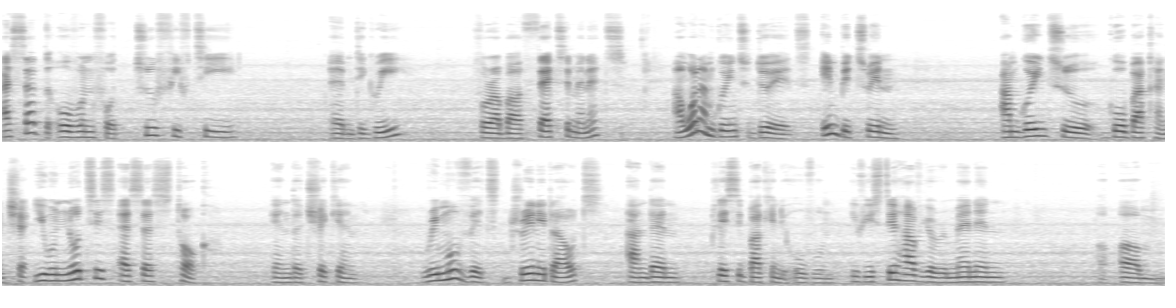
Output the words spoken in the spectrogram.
I set the oven for 250 um, degree for about 30 minutes. And what I'm going to do is, in between, I'm going to go back and check. You will notice excess stock in the chicken. Remove it, drain it out, and then place it back in the oven. If you still have your remaining uh, um,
